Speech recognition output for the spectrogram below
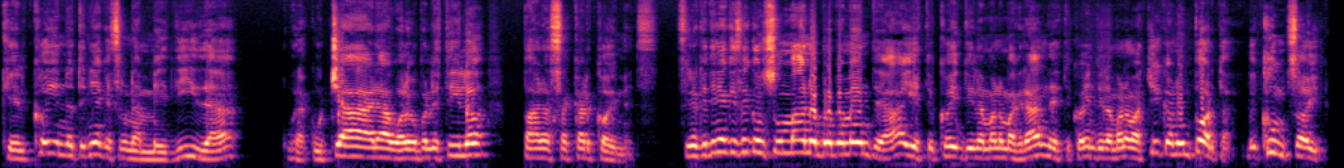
que el kohen no tenía que ser una medida, una cuchara o algo por el estilo, para sacar koimets, sino que tenía que ser con su mano propiamente. Ay, este kohen tiene la mano más grande, este kohen tiene la mano más chica, no importa. soy,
